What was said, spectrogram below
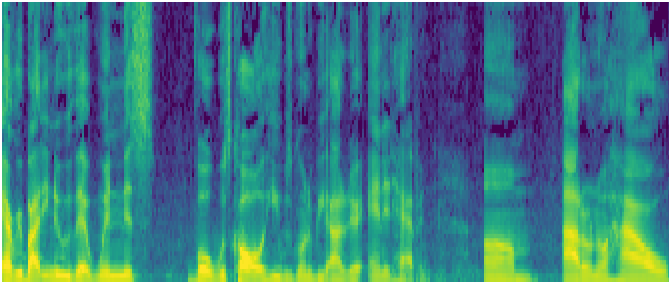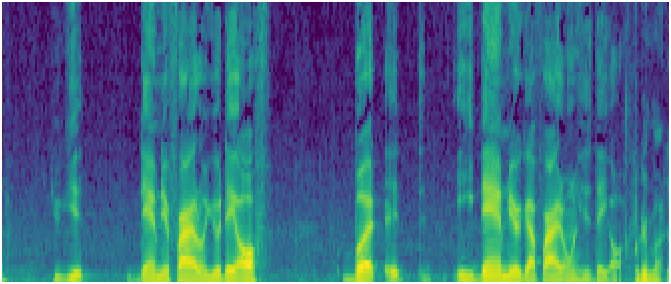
everybody knew that when this vote was called, he was going to be out of there, and it happened. Um, I don't know how you get damn near fired on your day off, but it, he damn near got fired on his day off. Pretty much.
